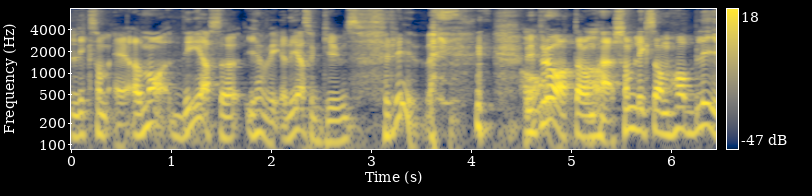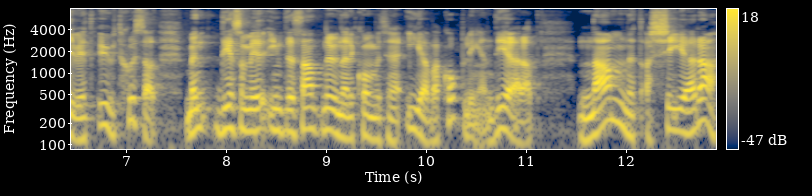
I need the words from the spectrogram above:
liksom är, det är alltså, Javé, det är alltså Guds fru. Vi Ja, pratar om ja. här, som liksom har blivit utskjutsad. Men det som är intressant nu när det kommer till den här Eva-kopplingen, det är att namnet Ashera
